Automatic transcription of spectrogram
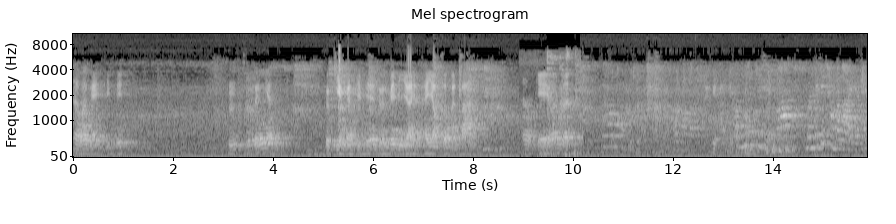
ถ้าว่าไงทีมนี้หืมรู้เรื่องยังคือเกี่ยงกันทีมนี้โดยไม่มีใครยอมส่งกันบ้านอ้าวเก๋ว่ามา ความรู้สึกเหมือนว่ามันไม่ได้ทำอะไรอะค่ะ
